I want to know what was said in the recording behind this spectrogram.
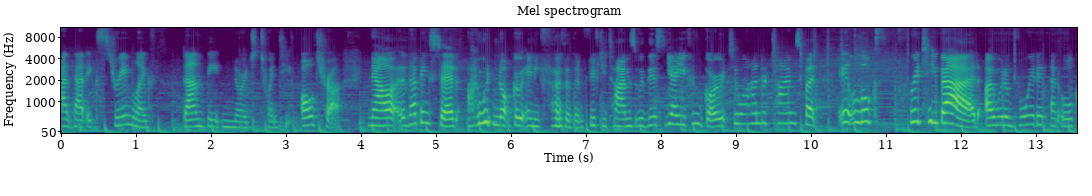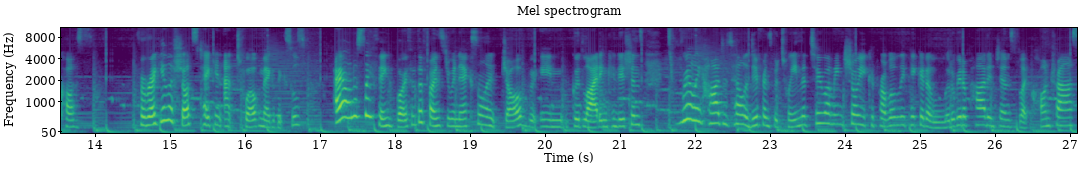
at that extreme length than the Note 20 Ultra. Now, that being said, I would not go any further than 50 times with this. Yeah, you can go to 100 times, but it looks pretty bad. I would avoid it at all costs. For regular shots taken at 12 megapixels, I honestly think both of the phones do an excellent job in good lighting conditions. It's really hard to tell the difference between the two. I mean, sure, you could probably pick it a little bit apart in terms of like contrast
